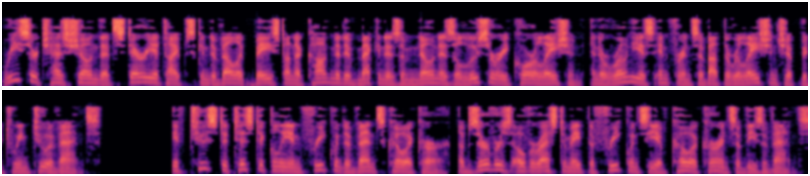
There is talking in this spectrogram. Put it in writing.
Research has shown that stereotypes can develop based on a cognitive mechanism known as illusory correlation, an erroneous inference about the relationship between two events. If two statistically infrequent events co-occur, observers overestimate the frequency of co-occurrence of these events.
